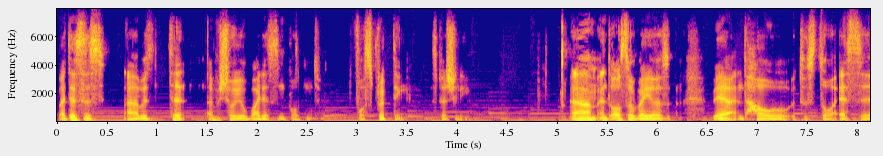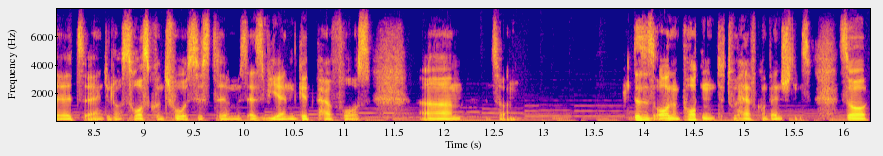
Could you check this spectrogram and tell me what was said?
But this is, I will, will show you why this is important for scripting, especially. Um, and also where, where and how to store assets and you know source control systems, SVN, Git, Perforce, um, and so on. This is all important to have conventions. So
